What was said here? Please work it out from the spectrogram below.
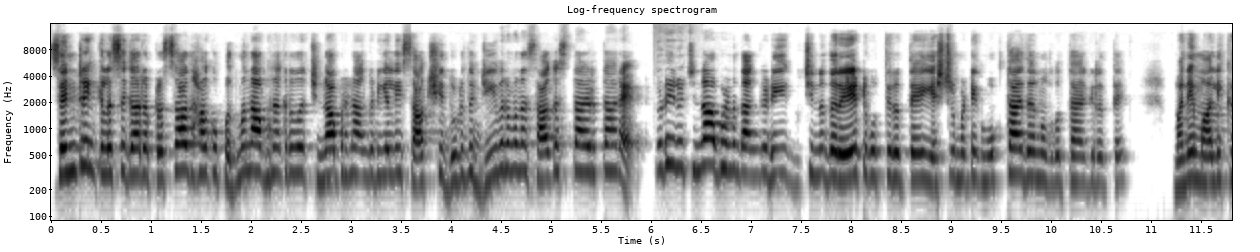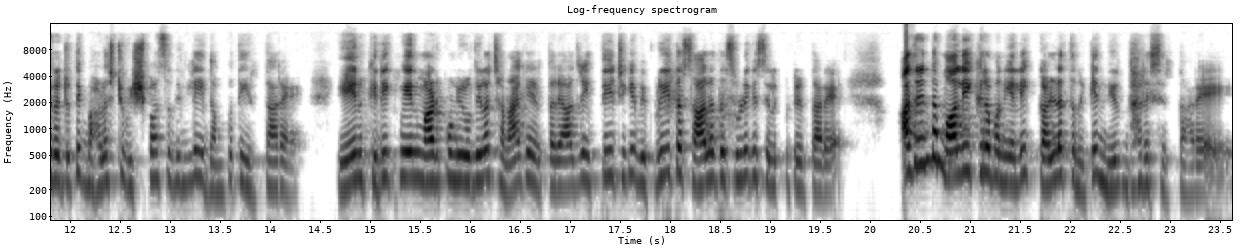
ಸೆಂಟ್ರಿಂಗ್ ಕೆಲಸಗಾರ ಪ್ರಸಾದ್ ಹಾಗೂ ಪದ್ಮನಾಭನಗರದ ಚಿನ್ನಾಭರಣ ಅಂಗಡಿಯಲ್ಲಿ ಸಾಕ್ಷಿ ದುಡಿದು ಜೀವನವನ್ನ ಸಾಗಿಸ್ತಾ ಇರ್ತಾರೆ. ನೋಡಿ ಇನ್ನು ಚಿನ್ನಾಭರಣದ ಅಂಗಡಿ, ಚಿನ್ನದ ರೇಟ್ ಗೊತ್ತಿರುತ್ತೆ, ಎಷ್ಟರ ಮಟ್ಟಿಗೆ ಹೋಗ್ತಾ ಇದೆ ಅನ್ನೋದು ಗೊತ್ತಾಗಿರುತ್ತೆ. ಮನೆ ಮಾಲೀಕರ ಜೊತೆ ಬಹಳಷ್ಟು ವಿಶ್ವಾಸದಿಂದಲೇ ಈ ದಂಪತಿ ಇರ್ತಾರೆ. ಏನು ಕಿರಿಕ್ ಏನ್ ಮಾಡ್ಕೊಂಡಿರೋದಿಲ್ಲ, ಚೆನ್ನಾಗೇ ಇರ್ತಾರೆ. ಆದ್ರೆ ಇತ್ತೀಚೆಗೆ ವಿಪರೀತ ಸಾಲದ ಸುಳಿಗೆ ಸಿಲುಕ್ಬಿಟ್ಟಿರ್ತಾರೆ. ಅದರಿಂದ ಮಾಲೀಕರ ಮನೆಯಲ್ಲಿ ಕಳ್ಳತನಕ್ಕೆ ನಿರ್ಧರಿಸಿರ್ತಾರೆ.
